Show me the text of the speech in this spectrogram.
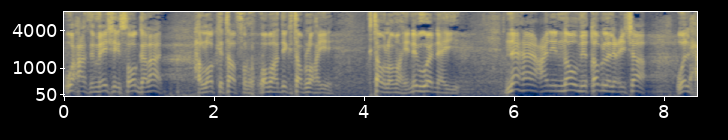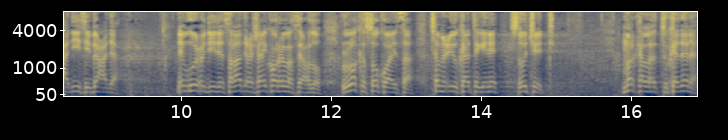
waxaas meeshay soo galaan. Ha loo kitaab furo. Waaba haddii kitaab loo haye kitaab looma hayo. Nebigu waa nahiyey nahaa can alnawmi qabla alcishaa walxadiii bacdah nebigu wuxuu diiday salaadda cishaa ka hor in la seexdo lula kastoo ku haysta jamciyuu kaa tegine soo jeed marka la tukadana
